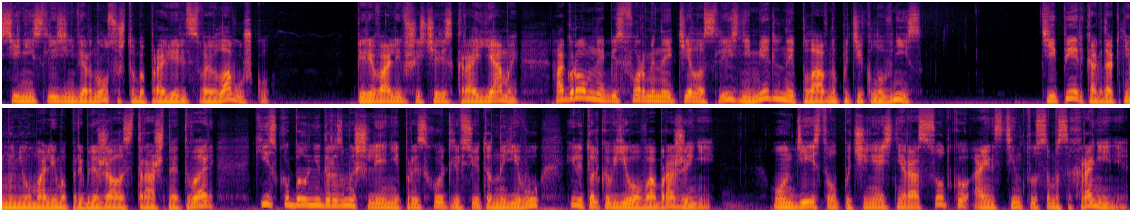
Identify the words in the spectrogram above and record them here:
Синий слизень вернулся, чтобы проверить свою ловушку. Перевалившись через край ямы, огромное бесформенное тело слизни медленно и плавно потекло вниз. Теперь, когда к нему неумолимо приближалась страшная тварь, Киску было не до размышлений, происходит ли все это наяву или только в его воображении. Он действовал, подчиняясь не рассудку, а инстинкту самосохранения.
